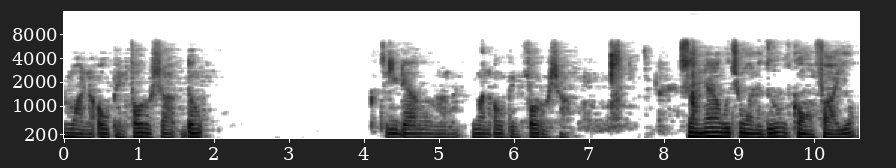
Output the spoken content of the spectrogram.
you want to open Photoshop. Don't. Continue downloading you want to open Photoshop. So now what you want to do is go on file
